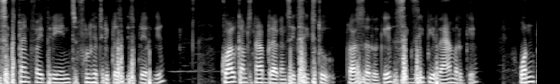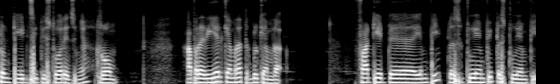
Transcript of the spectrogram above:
six point five three inch full HD plus display இருக்குது Qualcomm Snapdragon six six two processor இருக்குது சிக்ஸ் ஜிபி ரேம் இருக்குது ஒன் டுவெண்ட்டி எயிட் ஜிபி ஸ்டோரேஜுங்க ரோம் அப்புறம் rear camera triple camera forty eight MP plus two MP plus two MP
